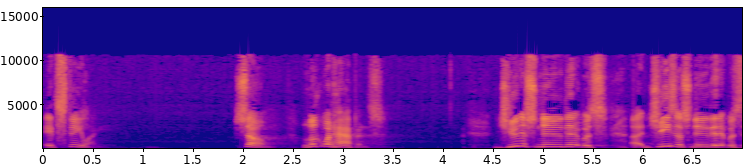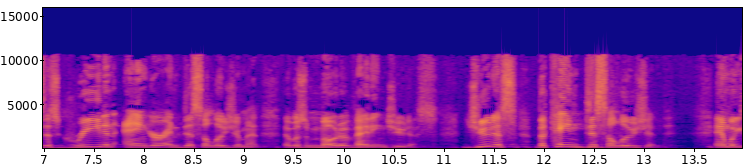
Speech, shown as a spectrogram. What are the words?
It's stealing. So, look what happens. Judas knew that it was, uh, Jesus knew that it was this greed and anger and disillusionment that was motivating Judas. Judas became disillusioned. And we,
